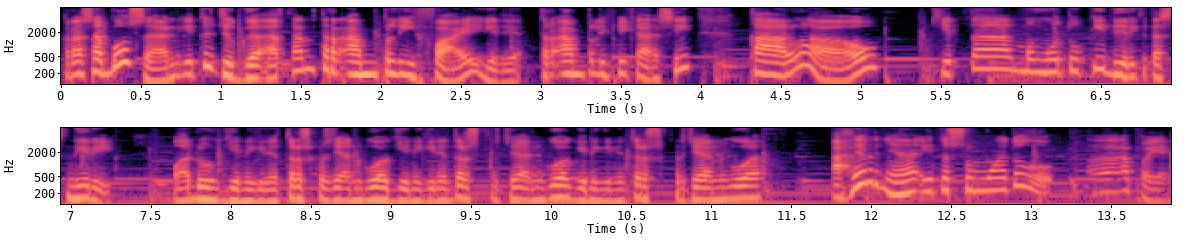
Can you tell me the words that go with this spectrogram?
rasa bosan itu juga akan teramplify gitu ya, teramplifikasi kalau kita mengutuki diri kita sendiri. Waduh, gini-gini terus kerjaan gua, gini-gini terus kerjaan gua, gini-gini terus kerjaan gua. Akhirnya itu semua itu uh, apa ya?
